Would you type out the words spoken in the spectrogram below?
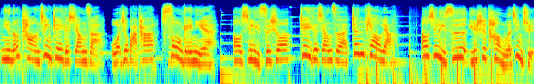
你能躺进这个箱子，我就把它送给你。”奥西里斯说：“这个箱子真漂亮。”奥西里斯于是躺了进去。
